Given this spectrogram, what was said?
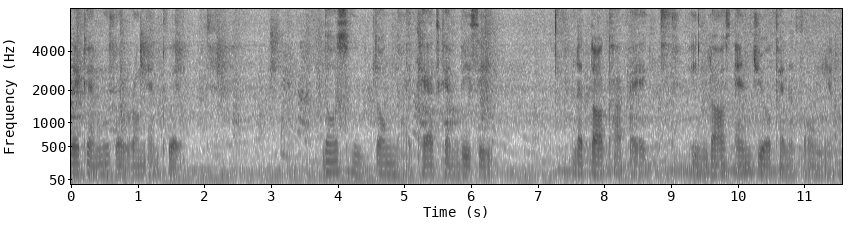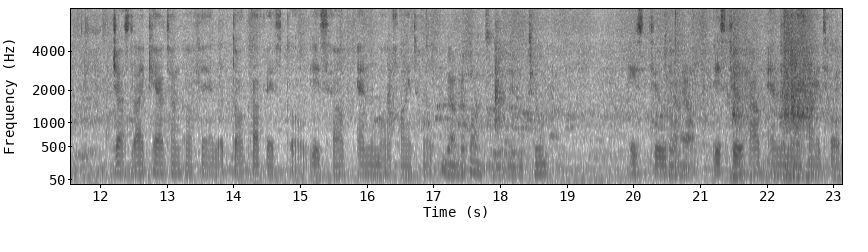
they can move around and play. Those who don't like cats can visit the dog cafe in Los Angeles, California. Just like Cat Town Cafe, the dog cafe's goal is help animals find home. 两个动词 is to Is to to help. is to help animals find home.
